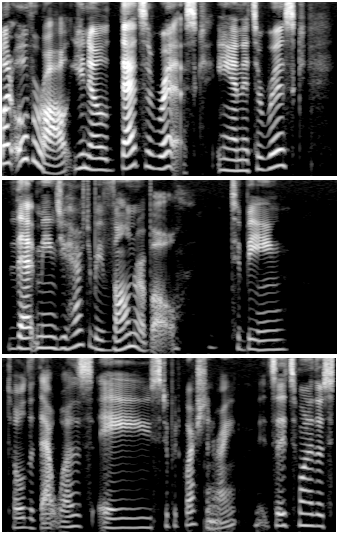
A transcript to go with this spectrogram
But overall, you know, that's a risk. And it's a risk that means you have to be vulnerable to being told that that was a stupid question, right? It's it's one of those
